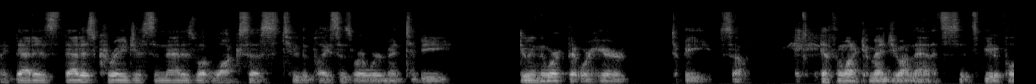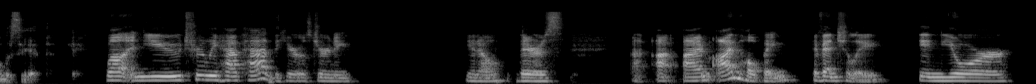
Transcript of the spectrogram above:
Like that is that is courageous and that is what walks us to the places where we're meant to be doing the work that we're here to be. So definitely want to commend you on that. It's it's beautiful to see it. Well, and you truly have had the hero's journey. You know, there's I, I'm I'm hoping eventually in your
